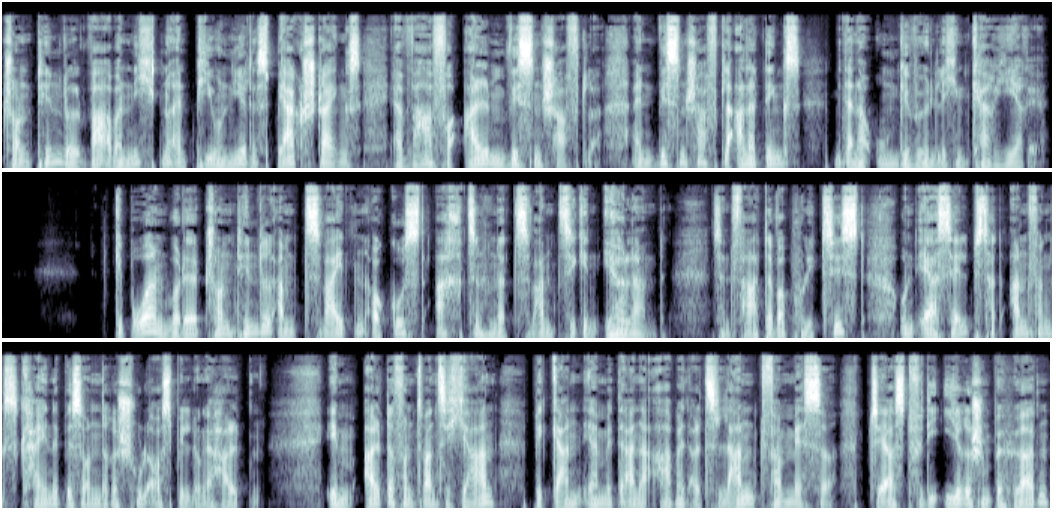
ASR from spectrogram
John Tyndall war aber nicht nur ein Pionier des Bergsteigens, er war vor allem Wissenschaftler, ein Wissenschaftler allerdings mit einer ungewöhnlichen Karriere. Geboren wurde John Tyndall am 2. August 1820 in Irland. Sein Vater war Polizist und er selbst hat anfangs keine besondere Schulausbildung erhalten. Im Alter von 20 Jahren begann er mit einer Arbeit als Landvermesser, zuerst für die irischen Behörden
